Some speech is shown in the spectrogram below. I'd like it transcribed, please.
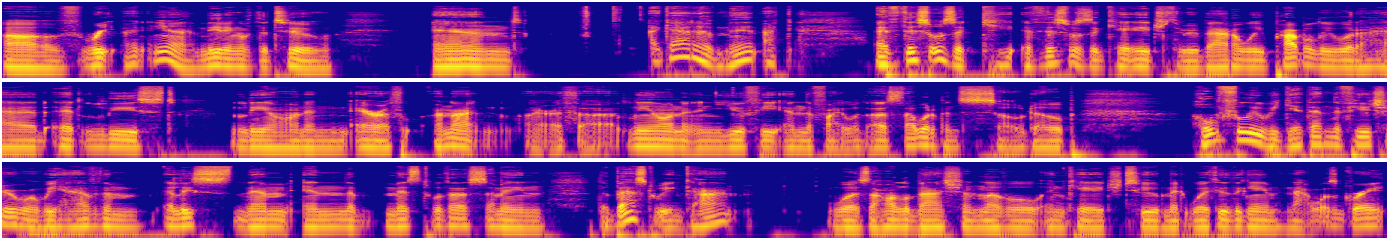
of re- yeah, meeting of the two, and I gotta admit, I, if this was a if this was a KH3 battle, we probably would have had at least Leon and Aerith, uh, not Aerith, uh, Leon and Yuffie end the fight with us. That would have been so dope hopefully we get that in the future where we have them at least them in the midst with us. I mean the best we got was the hollow bastion level in kh2 midway through the game and that was great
